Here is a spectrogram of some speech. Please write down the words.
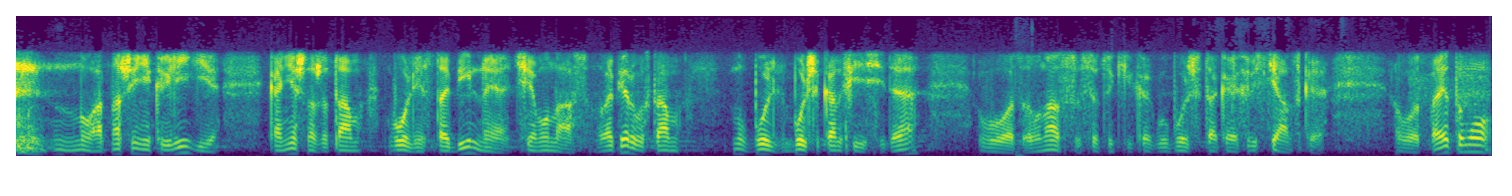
ну, отношение к религии, конечно же, там более стабильное, чем у нас. Во-первых, там ну, больше конфессий, да, вот. А у нас все-таки как бы больше такая христианская. Вот. Поэтому,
